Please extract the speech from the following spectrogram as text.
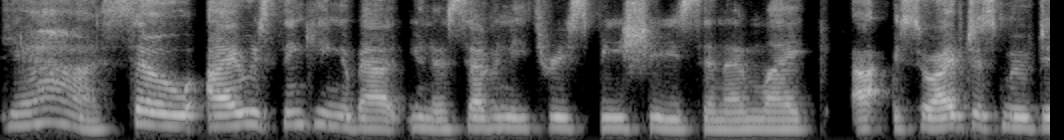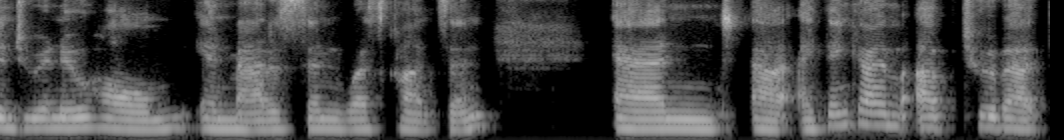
Yeah. So I was thinking about, you know, 73 species, and I'm like, uh, so I've just moved into a new home in Madison, Wisconsin. And uh, I think I'm up to about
